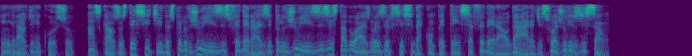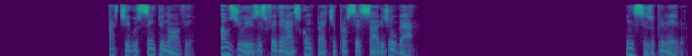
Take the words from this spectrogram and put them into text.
em grau de recurso, as causas decididas pelos juízes federais e pelos juízes estaduais no exercício da competência federal da área de sua jurisdição. Artigo 109. Aos juízes federais compete processar e julgar. Inciso 1.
